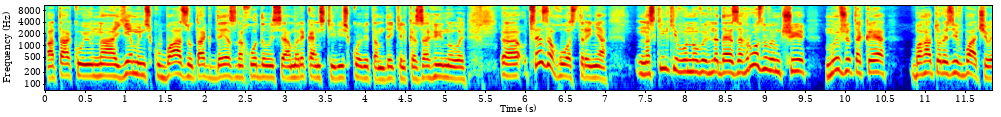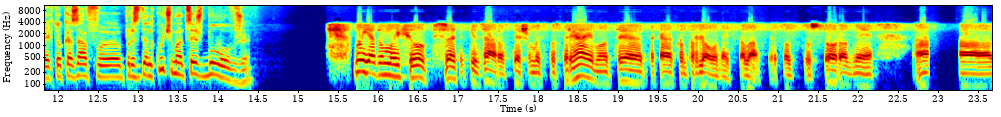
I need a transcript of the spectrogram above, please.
атакою на єменську базу, так де знаходилися американські військові. Там декілька загинули. Е, це загострення. Наскільки воно виглядає загрозливим? Чи ми вже таке багато разів бачили, як то казав президент Кучма? Це ж було вже. Ну я думаю, що все-таки зараз те, що ми спостерігаємо, це така контрольована ескалація. Тобто сторони а, а,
